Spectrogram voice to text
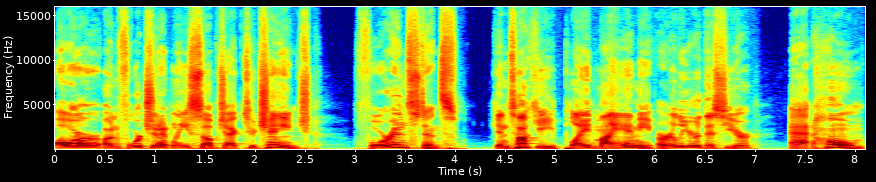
are unfortunately subject to change. For instance, Kentucky played Miami earlier this year at home,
